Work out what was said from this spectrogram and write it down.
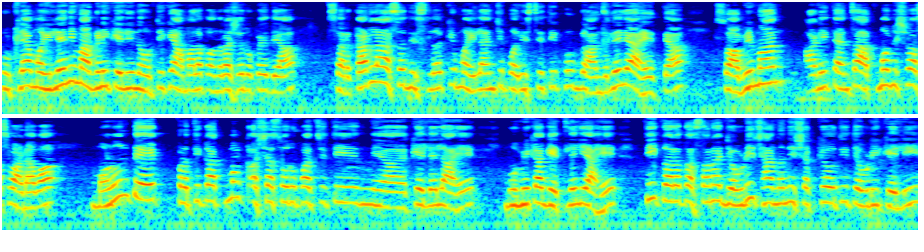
कुठल्या महिलेनी मागणी केली नव्हती की आम्हाला पंधराशे रुपये द्या. सरकारला असं दिसलं की महिलांची परिस्थिती खूप गांजलेल्या आहेत त्या. स्वाभिमान आणि त्यांचा आत्मविश्वास वाढावा. म्हणून ते एक प्रतिकात्मक अशा स्वरूपाची ती केलेलं आहे. भूमिका घेतलेली आहे. ती करत असताना जेवढी छाननी शक्य होती तेवढी केली.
